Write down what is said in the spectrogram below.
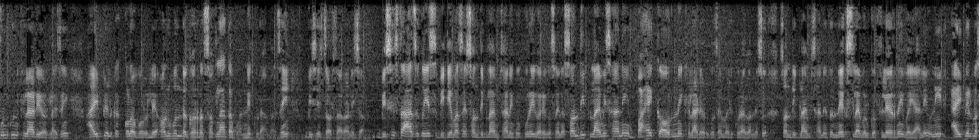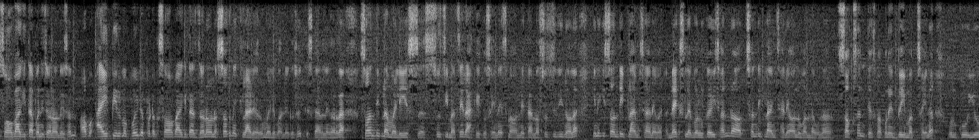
कुन कुन खेलाडीहरूलाई चाहिँ आइपिएलका क्लबहरूले अनुबन्ध गर्न सक्ला त भन्ने कुरामा चाहिँ विशेष चर्चा रहनेछ। विशेष त आजको यस भिडियोमा चाहिँ सन्दीप लामिछानेको कुरै गरेको छैन। सन्दीप लामिछाने बाहेक अरू नै खेलाडीहरूको चाहिँ मैले कुरा गर्नेछु। सन्दीप लामिछाने त नेक्स्ट लेभलको प्लेयर नै भइहाले। उनी आइपिएलमा सहभागिता पनि जनाउँदैछन्। अब आइपिएलमा पहिलोपटक सहभागिता जनाउन सक्ने खेलाडीहरू मैले भनेको छु। त्यस कारणले गर्दा सन्दीपलाई मैले यस सूचीमा चाहिँ राखेको छैन। यसमा अन्यता नसोचिदिनु होला। किनकि सन्दीप लामिछाने नेक्स्ट लेभलकै छन् र सन्दीप लामिछाने अनुबन्ध हुन सक्छन्। त्यसमा कुनै दुई मत छैन। उनको यो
